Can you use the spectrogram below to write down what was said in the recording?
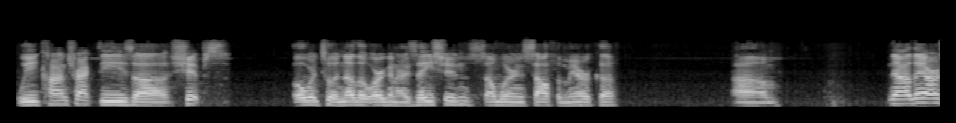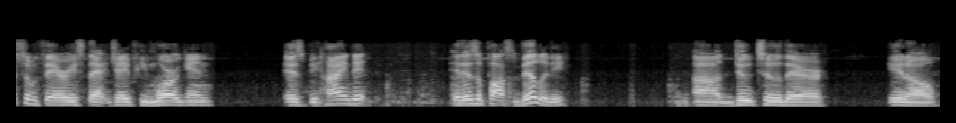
We contract these uh, ships over to another organization somewhere in South America. Um, now, there are some theories that JP Morgan is behind it. It is a possibility uh, due to their, you know,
